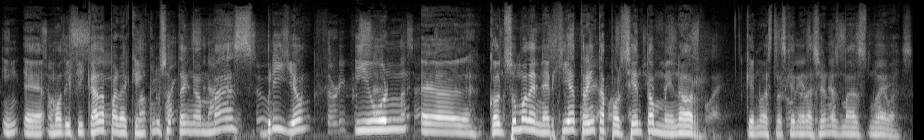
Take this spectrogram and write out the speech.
in- eh, modificado para que incluso tenga más brillo y un eh, consumo de energía 30% menor que nuestras generaciones más nuevas.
